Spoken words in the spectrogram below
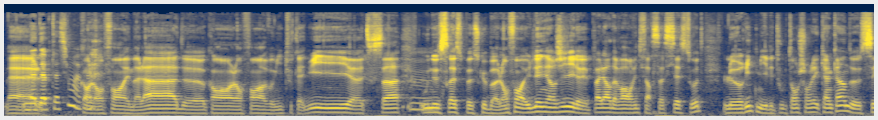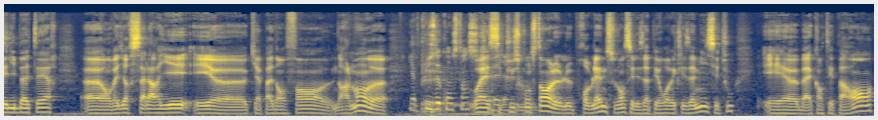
bah, une adaptation à quand l'enfant est malade, euh, quand l'enfant a vomi toute la nuit, euh, tout ça, mm. ou ne serait-ce parce que bah, l'enfant a eu de l'énergie, il avait pas l'air d'avoir envie de faire sa sieste ou autre. Le rythme, il est tout le temps changé. Quelqu'un de célibataire, euh, on va dire salarié et qui a pas d'enfant, normalement. il y a plus de constance. Ouais, c'est plus constant. Le, problème, souvent, c'est les apéros avec les amis, c'est tout. Et euh, bah, quand t'es parent,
